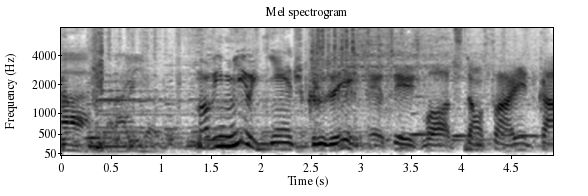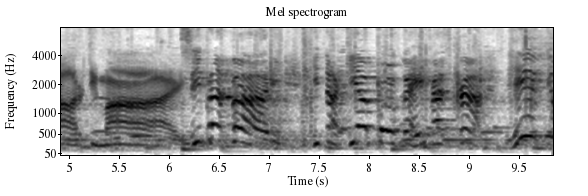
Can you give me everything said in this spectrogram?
Ah, peraí, ó. 9.500 cruzeiros. Esses modos estão saindo caro demais. Se prepare, que daqui a pouco a gente vai ficar rico.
